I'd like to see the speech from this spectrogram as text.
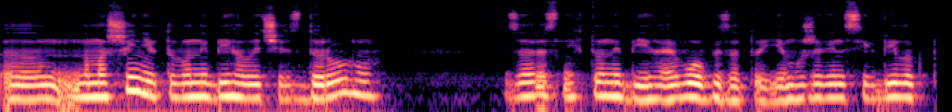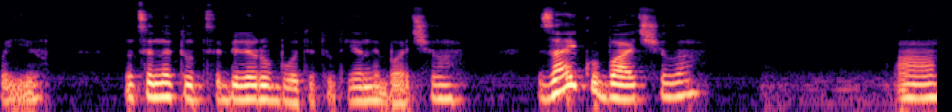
е, на машині, то вони бігали через дорогу. Зараз ніхто не бігає. Вовк зато є. Може він всіх білок поїв. Ну це не тут, це біля роботи. Тут я не бачила. Зайку бачила, а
